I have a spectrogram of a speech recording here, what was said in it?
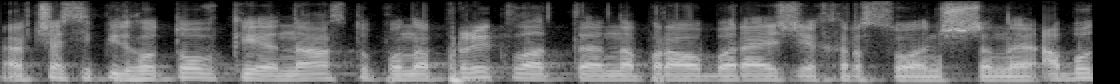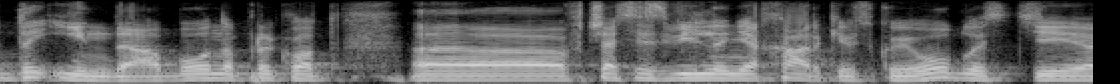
в часі підготовки наступу, наприклад, на правобережжі Херсонщини або де-інде, або, наприклад, в часі звільнення Харківської області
